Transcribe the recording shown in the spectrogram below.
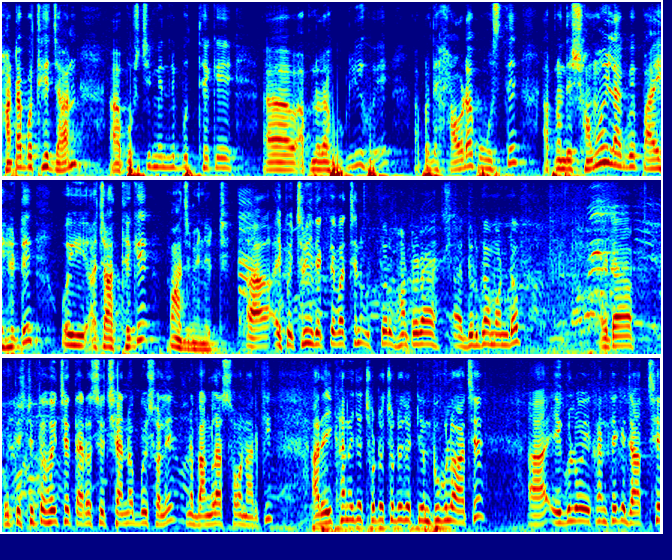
হাঁটা পথে যান পশ্চিম মেদিনীপুর থেকে আপনারা হুগলি হয়ে আপনাদের হাওড়া পৌঁছতে আপনাদের সময় লাগবে পায়ে হেঁটে ওই চার থেকে পাঁচ মিনিট। এই পেছনেই দেখতে পাচ্ছেন উত্তর ভাঁটোরা দুর্গা মণ্ডপ। এটা প্রতিষ্ঠিত হয়েছে তেরোশো ছিয়ানব্বই সালে মানে বাংলার সন আর কি। আর এইখানে যে ছোট ছোট যে টেম্পুগুলো আছে এগুলো এখান থেকে যাচ্ছে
